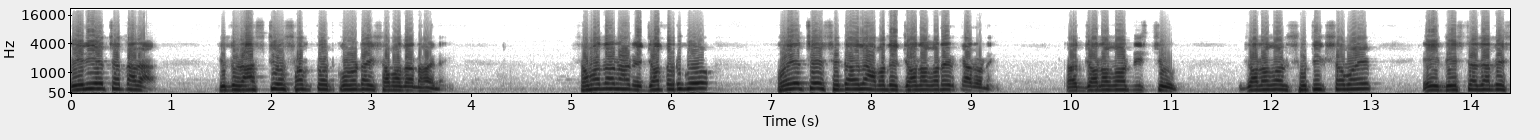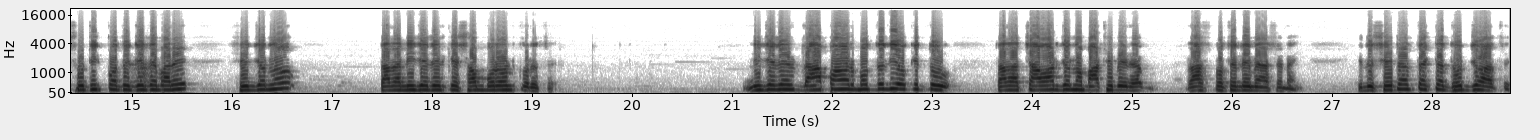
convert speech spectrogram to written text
বেরিয়েছে তারা, কিন্তু রাষ্ট্রীয় সংকট কোনোটাই সমাধান হয় নাই। সমাধান হয় যতটুকু হয়েছে সেটা হলো আমাদের জনগণের কারণে। কারণ জনগণ নিশ্চুপ, জনগণ সঠিক সময়ে এই দেশটা যাতে সঠিক পথে যেতে পারে, সেজন্য তারা নিজেদেরকে সম্বরণ করেছে। নিজেদের না পাওয়ার মধ্য দিয়েও কিন্তু তারা চাওয়ার জন্য মাঠে বের রাজপথে নেমে আসে নাই। কিন্তু সেটার তো একটা ধৈর্য আছে।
